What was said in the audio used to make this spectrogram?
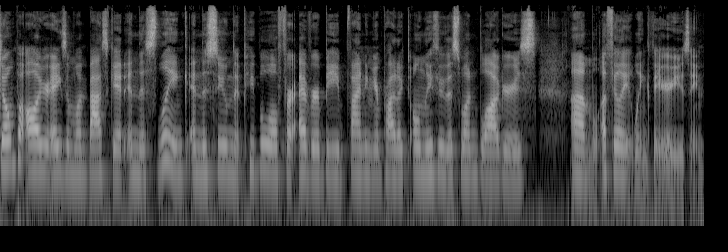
don't put all your eggs in one basket in this link and assume that people will forever be finding your product only through this one blogger's um, affiliate link that you're using.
